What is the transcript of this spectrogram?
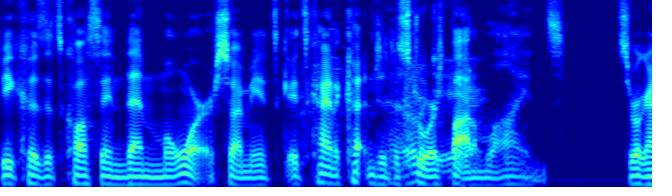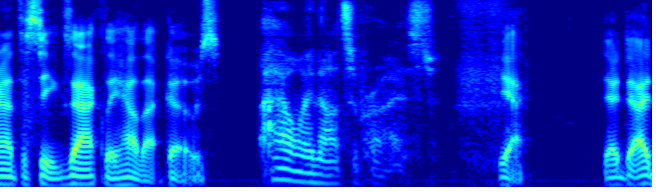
because it's costing them more. So I mean it's it's kind of cut into the Oh, store's dear. bottom lines. So we're going to have to see exactly how that goes. How am I not surprised? Yeah, I, I,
